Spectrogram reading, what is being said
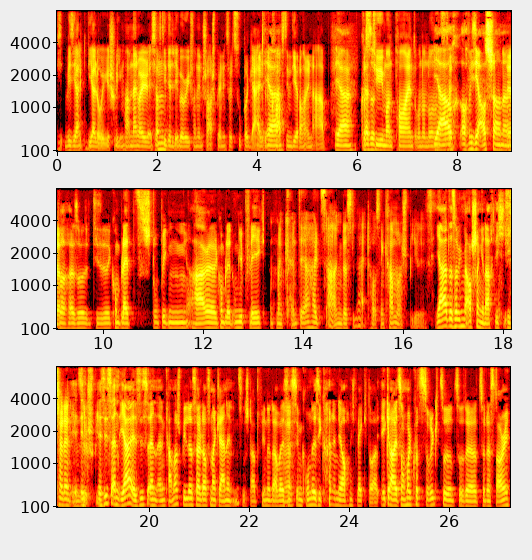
wie, wie sie halt die Dialoge geschrieben haben. Nein, weil es auch Mhm. die Delivery von den Schauspielern ist halt super geil. Du Ja. kaufst ihnen die Rollen ab. Ja, also, Kostüm on point und und und. ja, Das ist auch, auch wie sie ausschauen einfach. Also diese komplett struppigen Haare, komplett ungepflegt. Und man könnte ja halt sagen, dass Lighthouse ein Kammerspiel ist. Ja, das habe ich mir auch schon gedacht. Ich, Es ist ich, halt ein Inselspiel. Es ist ein, ja, es ist ein, ein Kammerspiel, das halt auf einer kleinen Insel stattfindet, aber es Ja. ist im Grunde, sie können ja auch nicht weg dort. Eh, Genau, jetzt nochmal kurz zurück zu, zu, der, zu der Story.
